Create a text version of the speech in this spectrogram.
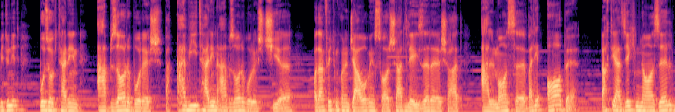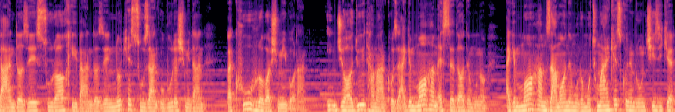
می‌دونید بزرگترین ابزار برش و قوی ترین ابزار برش چیه؟ آدم فکر می‌کنه جواب این سوال شاید لیزره شاید الماسه ولی آبه. وقتی از یک نازل به اندازه سوراخی به اندازه نوک سوزن عبورش میدن و کوه رو باش می‌برن. این جادوی تمرکزه. اگه ما هم استعدادمون رو اگه ما هم زمانمون رو متمرکز کنیم رو اون چیزی که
